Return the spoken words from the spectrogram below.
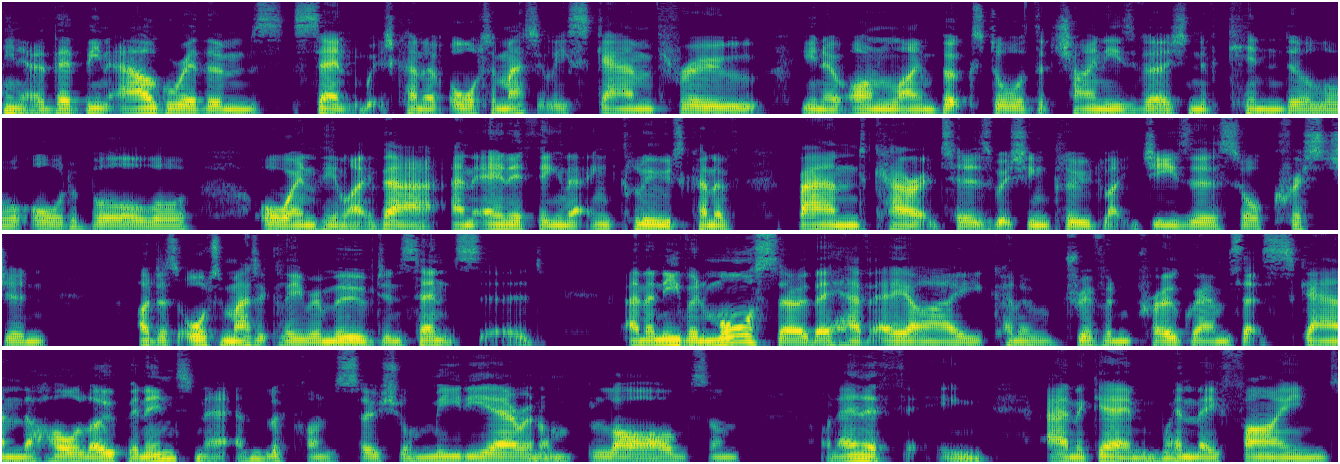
you know there've been algorithms sent which kind of automatically scan through you know online bookstores the chinese version of kindle or audible or or anything like that and anything that includes kind of banned characters which include like jesus or christian are just automatically removed and censored. And then even more so they have ai kind of driven programs that scan the whole open internet and look on social media and on blogs on on anything. And again when they find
